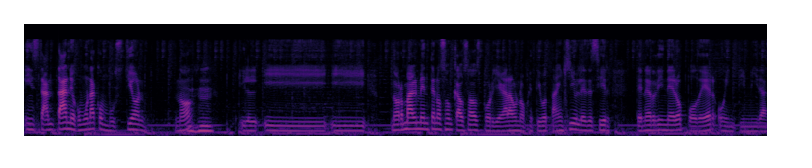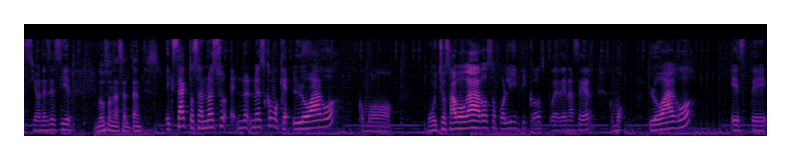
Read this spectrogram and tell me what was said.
instantáneo, como una combustión, ¿no? Y- y normalmente no son causados por llegar a un objetivo tangible, es decir, tener dinero, poder o intimidación, es decir, No son asaltantes. exacto, o sea, no es, no, no es como que lo hago como muchos abogados o políticos pueden hacer, como lo hago este,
